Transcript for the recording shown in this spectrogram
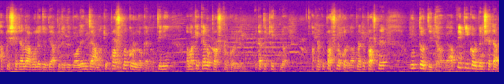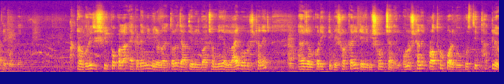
আপনি সেটা না বলে যদি আপনি যদি বলেন যে আমাকে প্রশ্ন করল কেন, তিনি আমাকে কেন প্রশ্ন করলেন? এটা তো ঠিক নয়। আপনাকে প্রশ্ন করবে, আপনাকে প্রশ্নের উত্তর দিতে হবে। আপনি কি করবেন সেটা আপনি বলবেন। নগরীর শিল্পকলা একাডেমি মিলনায়তনে জাতীয় নির্বাচন নিয়ে লাইভ অনুষ্ঠানের আয়োজন করে একটি বেসরকারি টেলিভিশন চ্যানেল। অনুষ্ঠানের প্রথম পর্বে উপস্থিত থাকলেও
